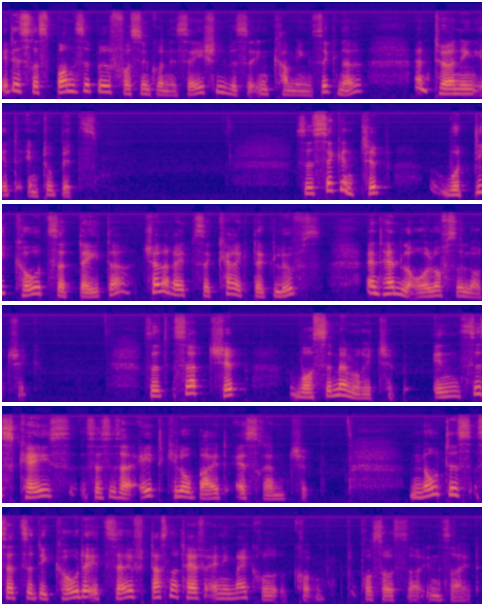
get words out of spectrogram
It is responsible for synchronization with the incoming signal and turning it into bits. The second chip would decode the data, generate the character glyphs and handle all of the logic. The third chip was the memory chip. In this case, this is a 8 kilobyte SRAM chip. Notice that the decoder itself does not have any microprocessor inside.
